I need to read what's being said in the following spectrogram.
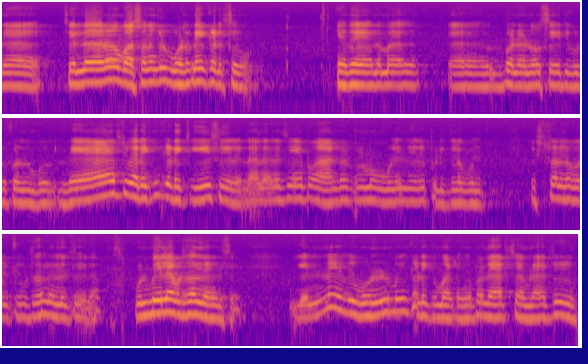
நே- சில நேரம் வசனங்கள் உடனே கிடச்சிரும். எதை நம்ம இது பண்ணணும் செய்தி கொடுக்கணும் போது. நேற்று வரைக்கும் கிடைக்கவே செய்யலை. நான் என்ன செய்ய இப்போ ஆண்டவர்களும் ஊழியம் செய்ய பிடிக்கல போல் இஷ்டம் இல்லை போலுக்கு இப்படி தான் என்ன செய்யலாம்? உண்மையிலே அப்படி தான் நினைச்சேன் என்ன இது? ஒன்றுமே கிடைக்க மாட்டேங்க இப்போ நேற்று நேற்று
